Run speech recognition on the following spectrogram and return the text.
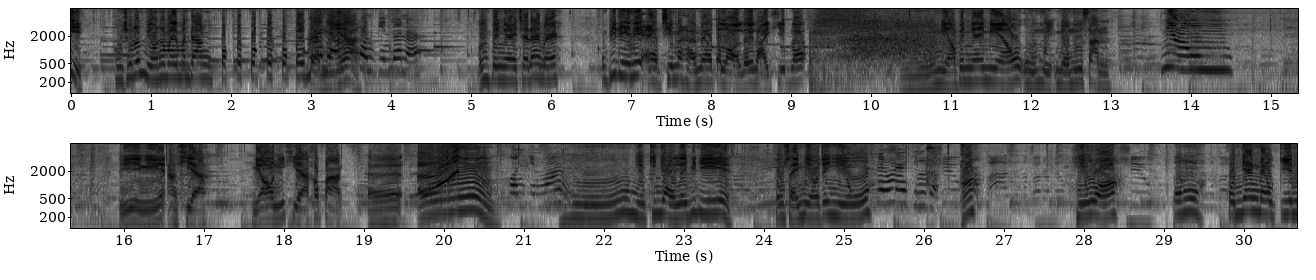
ผงชูรสเหมียวทำไมมันดังป๊อกแป๊กป๊อกแป๊กป๊อกแป๊กแบบนี้เดี๋ยวอะให้คนกินด้วยนะมันเป็นไงใช้ได้ไหมคุณพี่ดีนี่แอบชิมอาหารแมวตลอดเลยหลายคลิปแล้วโอ้เหมียวเป็นไงเหมียวโอ้เหมียวเหมียวมือสั่นเหมียวนี่อย่างงี้อาเคลียร์ เหมียวเอานี้เคลียร์เข้าปาก เออ เออคนกินว่างโอ้โหเหมียวกินใหญ่เลยพี่ดี สงสัยเหมียวจะหิว ให้น้องนายกินก่อนฮะ หิวเหรอ โอ้โหคนแย่งแมวกิน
